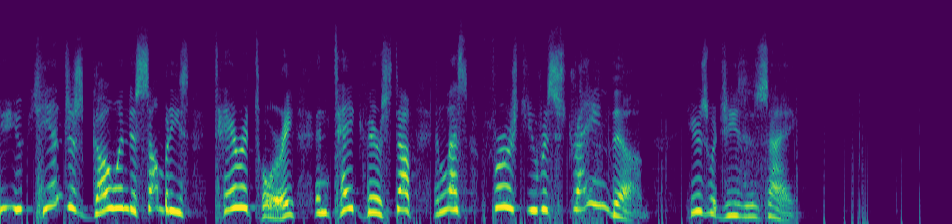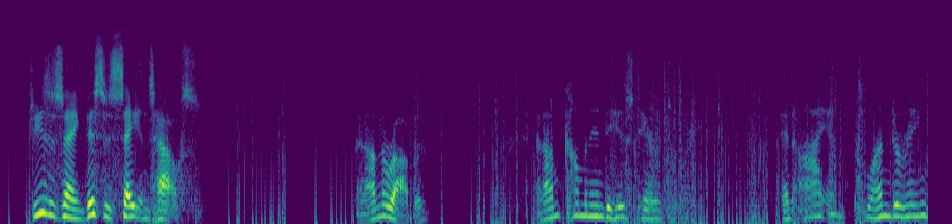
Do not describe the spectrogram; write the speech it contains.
You, you can't just go into somebody's territory and take their stuff unless first you restrain them. Here's what Jesus is saying Jesus is saying, This is Satan's house, and I'm the robber, and I'm coming into his territory, and I am plundering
